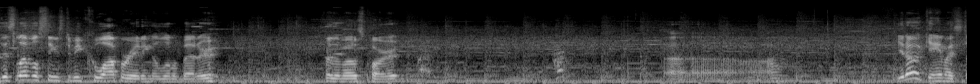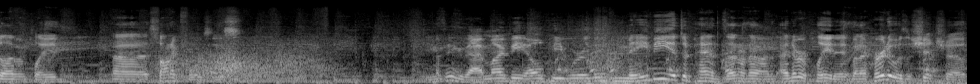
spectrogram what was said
this level seems to be cooperating a little better, for the most part. Uh, you know, a game I still haven't played, uh, Sonic Forces. You think that might be LP worthy? Maybe it depends. I don't know. I, I never played it, but I heard it was a shit show.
